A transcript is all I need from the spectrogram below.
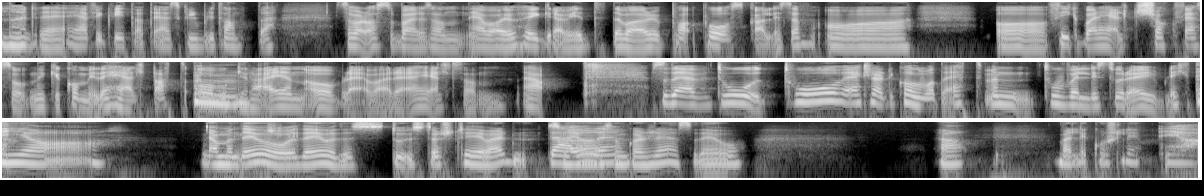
når eh, jeg fikk vite at jeg skulle bli tante, så var det også bare sånn Jeg var jo høygravid, det var jo på- påska, liksom, og, og fikk bare helt sjokk, for jeg så den ikke komme i det hele tatt, og greien, og ble bare helt sånn Ja. Så det er to, to Jeg klarte ikke å holde meg til ett, men to veldig store øyeblikk. Da. Ja. ja, men det er jo det, er jo det største i verden Det er jo det. som kan skje, så det er jo Ja, veldig koselig. Ja.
